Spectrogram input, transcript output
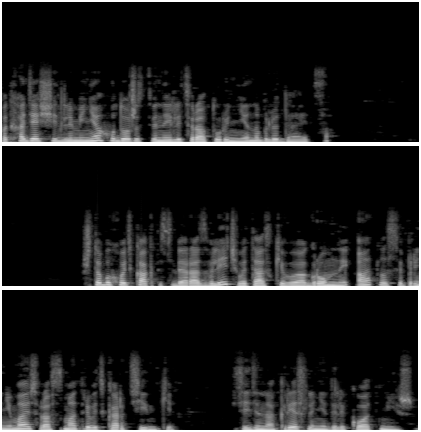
Подходящей для меня художественной литературы не наблюдается. Чтобы хоть как-то себя развлечь, вытаскиваю огромный атлас и принимаюсь рассматривать картинки, сидя на кресле недалеко от Миши.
